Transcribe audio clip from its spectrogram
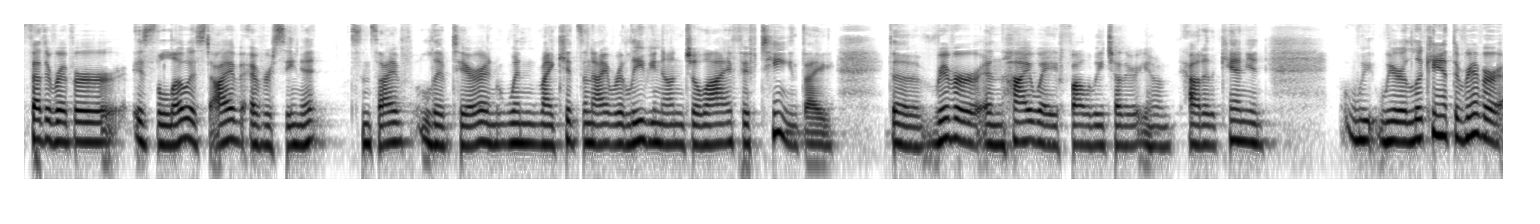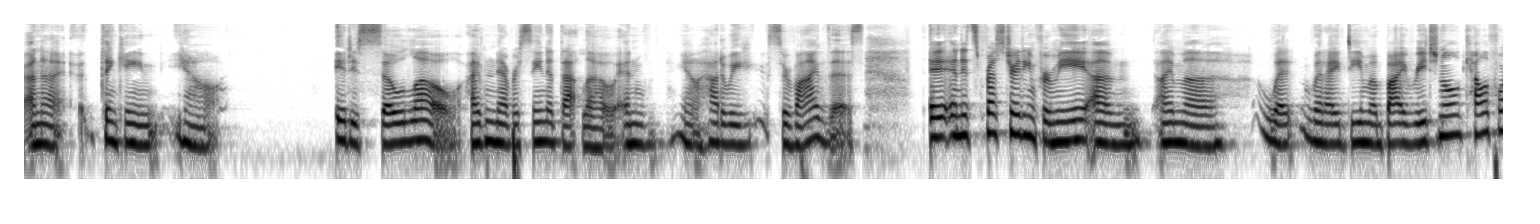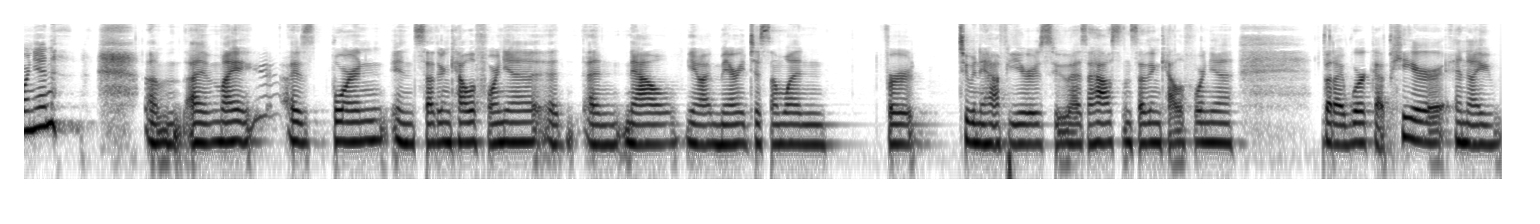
Feather River is the lowest I've ever seen it since I've lived here. And when my kids and I were leaving on July 15th, I the river and highway follow each other, you know, out of the canyon. We we were looking at the river and uh, thinking, you know, it is so low. I've never seen it that low. And, you know, how do we survive this? And it's frustrating for me. Um, I'm a, what, what I deem a bi-regional Californian. Um, I, my, I was born in Southern California and, and now, you know, I'm married to someone for two and a half years who has a house in Southern California, but I work up here and I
